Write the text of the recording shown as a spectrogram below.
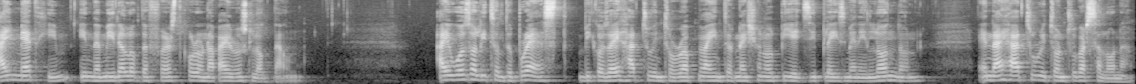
I met him in the middle of the first coronavirus lockdown. I was a little depressed because I had to interrupt my international PhD placement in London and I had to return to Barcelona.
